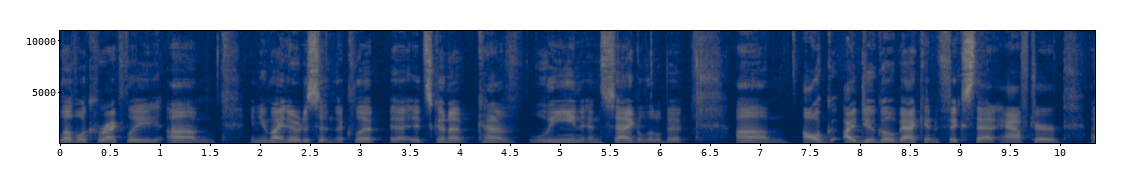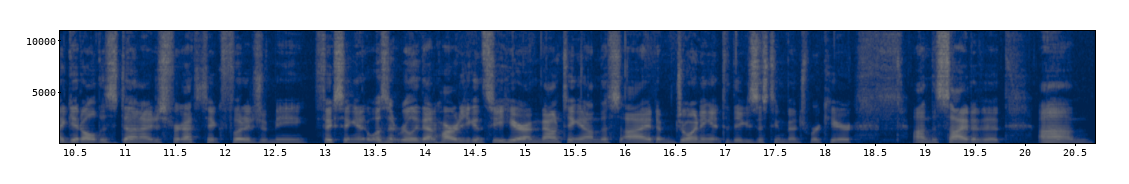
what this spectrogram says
level correctly. Um, and you might notice it in the clip. Uh, it's gonna kind of lean and sag a little bit. Um, I'll I do go back and fix that after I get all this done. I just forgot to take footage of me fixing it. It wasn't really that hard. You can see here I'm mounting it on the side. I'm joining it to the existing benchwork here on the side of it. Um,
